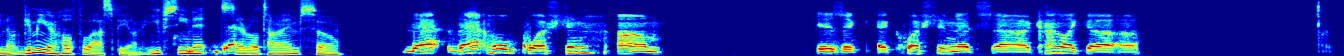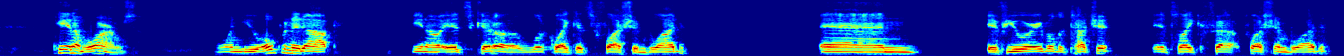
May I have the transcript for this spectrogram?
you know, give me your whole philosophy on it. You've seen it that, several times, so that that whole question um, is a, a question that's uh, kind of like a, a can of worms. When you open it up, you know it's gonna look like it's flesh and blood, and if you were able to touch it, it's like flesh and blood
